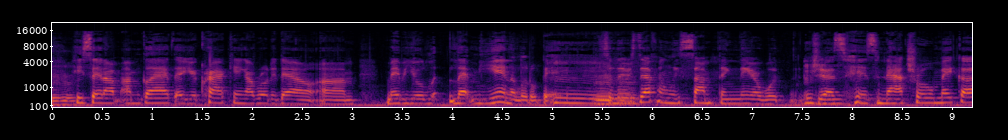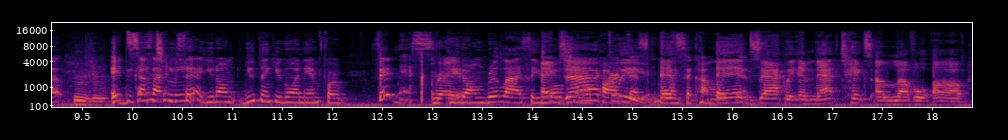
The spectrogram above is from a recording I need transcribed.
Mm-hmm. he said, I'm, "I'm glad that you're cracking." I wrote it down. Um, maybe you'll l- let me in a little bit. Mm-hmm. So there's definitely something there with just his natural makeup. Mm-hmm. It Because, like to you me- said, you don't. You think you're going in for fitness. Right. You don't realize the emotional part that's going Ex- to come with it. Exactly. And that takes a level of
